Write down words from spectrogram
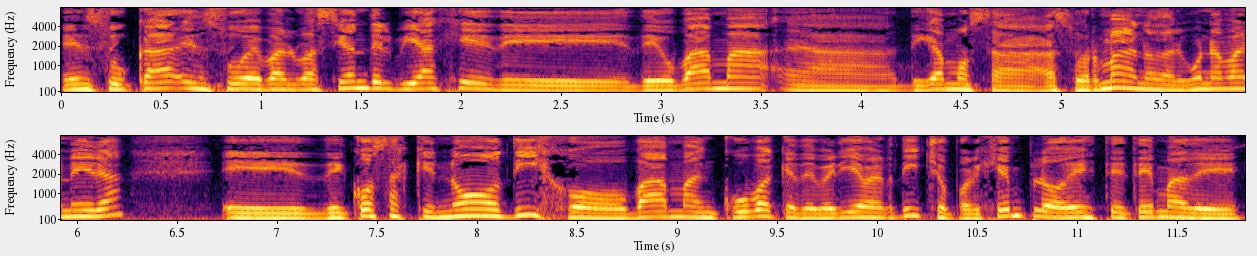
en su en su evaluación del viaje de, de Obama, digamos a, su hermano de alguna manera, eh, de cosas que no dijo Obama en Cuba que debería haber dicho. Por ejemplo, este tema de,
